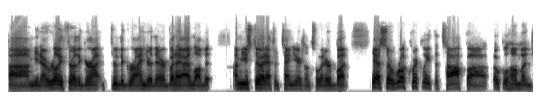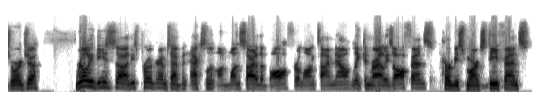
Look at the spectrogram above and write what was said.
Um, you know, really throw the grind through the grinder there. But hey, I love it. I'm used to it after 10 years on Twitter. But yeah, so real quickly at the top, uh, Oklahoma and Georgia. Really, these uh, these programs have been excellent on one side of the ball for a long time now. Lincoln Riley's offense, Kirby Smart's defense.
